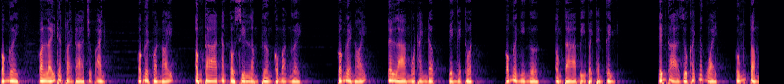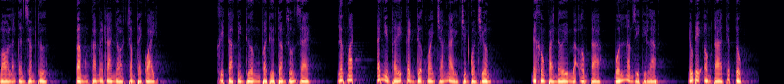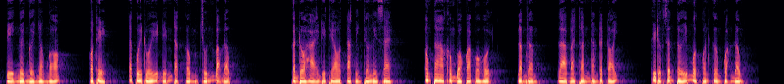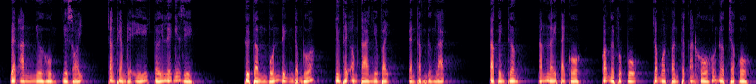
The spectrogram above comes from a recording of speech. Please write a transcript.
Có người còn lấy điện thoại ra chụp ảnh. Có người còn nói ông ta đang cầu xin lòng thương của mọi người. Có người nói đây là một hành động vì nghệ thuật. Có người nghi ngờ ông ta bị bệnh thần kinh. Đến cả du khách nước ngoài cũng tò mò lại gần xem thử cầm camera nhỏ trong tay quay. Khi Tạ Kinh Thương và Thư Tầm xuống xe, lướt mắt đã nhìn thấy cảnh tượng hoành tráng này trên quảng trường. Đây không phải nơi mà ông ta muốn làm gì thì làm. Nếu để ông ta tiếp tục vì người người nhòm ngó, có thể sẽ quấy rối đến đặc công trốn bạo động. Cần Đồ Hải đi theo Tạ Kinh Thương lên xe. Ông ta không bỏ qua cơ hội, lầm rầm là bản thân đang rất đói. Khi được dẫn tới một quán cơm Quảng Đông bèn ăn như hùm như sói, chẳng thèm để ý tới lễ nghĩa gì. Thư tầm vốn định động đũa, nhưng thấy ông ta như vậy, bèn thầm ngừng lại. Cả kinh thương, nắm lấy tay cô, gọi người phục vụ chọn một phần thức ăn khô hỗn hợp cho cô.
